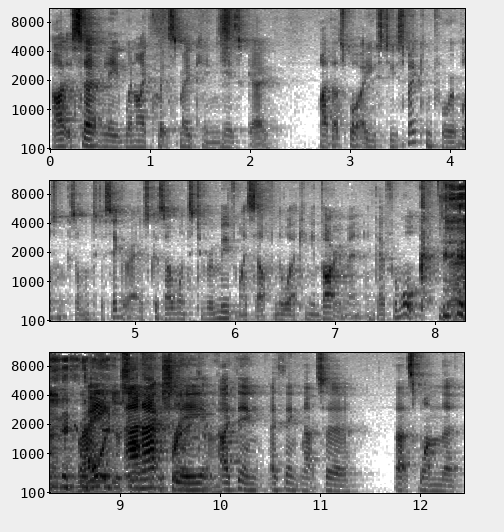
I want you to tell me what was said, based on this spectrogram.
I certainly when I quit smoking years ago, I, that's what I used to use smoking for. It wasn't because I wanted a cigarette, it was because I wanted to remove myself from the working environment and go for a walk. Yeah. And right? And actually, break, yeah. I think I think that's a that's one that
